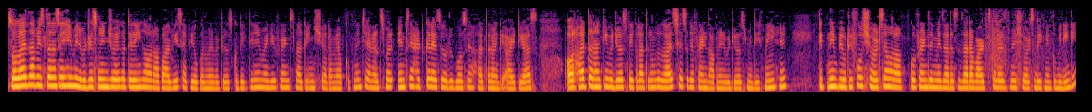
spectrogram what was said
सो गाइस आप इस तरह से ही मेरी वीडियोस को एंजॉय करते रहेंगे और आप ऑलवेज हैप्पी होकर मेरे वीडियोस को देखती रहें माय डियर फ्रेंड्स ताकि इंशाल्लाह मैं आपको अपने चैनल्स पर इनसे हटकर ऐसे और भी बहुत से हर तरह के आइडियाज़ और हर तरह की वीडियोस लेकर आती रहूँगी। गाइस, जैसे कि फ्रेंड्स आप मेरी वीडियोस में देख रही हैं। कितनी ब्यूटीफुल शर्ट्स हैं और आपको फ्रेंड्स, इनमें ज़्यादा से ज़्यादा वाइट्स कलर्स में शर्ट्स देखने को मिलेंगी,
